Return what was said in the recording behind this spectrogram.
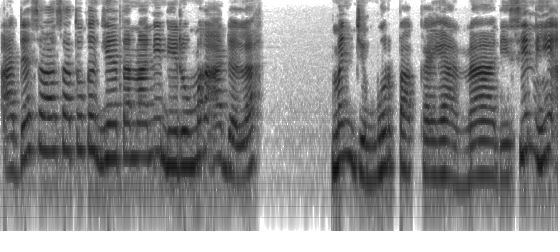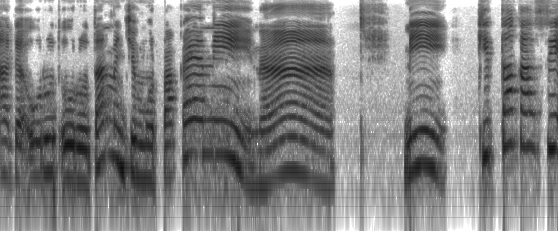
ada salah satu kegiatan Lani di rumah adalah menjemur pakaian. Nah di sini ada urut-urutan menjemur pakaian nih. Nah nih kita kasih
